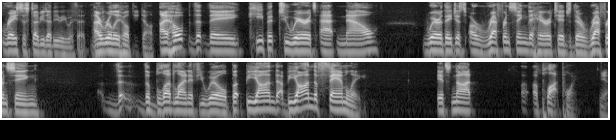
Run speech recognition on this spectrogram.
racist WWE with it. I really hope they don't. I hope that they keep it to where it's at now, where they just are referencing the heritage. They're referencing the the bloodline, if you will, but beyond that, beyond the family, it's not a, a plot point. yeah.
